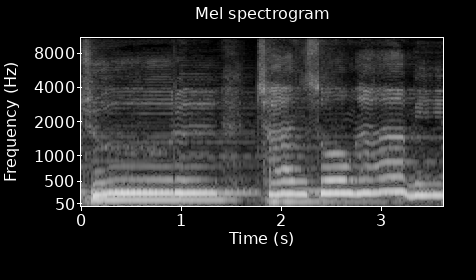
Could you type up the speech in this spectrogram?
주를 찬송함이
